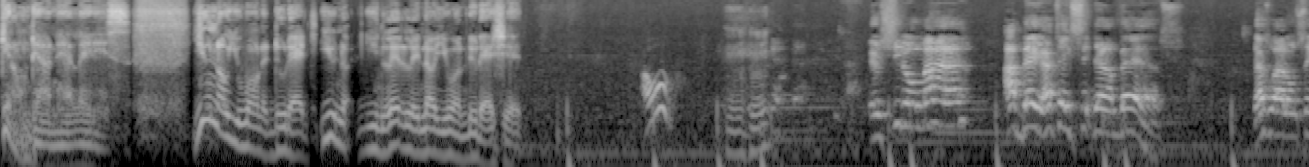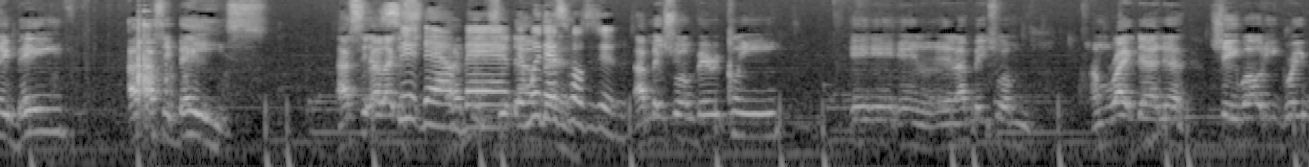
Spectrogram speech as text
get on down there, ladies. You know you want to do that. You know, you literally know you want to do that shit. Oh. Mm-hmm. If she don't mind, I bathe. I take sit down baths. That's why I don't say bathe. I, I say bathes. I sit. I like to sit down I bath. sit-down and what they baths. supposed to do? I make sure I'm very clean, and, and, and, and I make sure I'm I'm right down there. Shave all these gray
